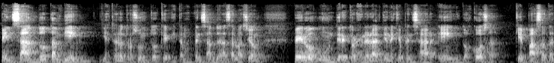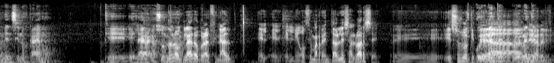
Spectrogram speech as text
pensando también, y este es el otro asunto, que aquí estamos pensando en la salvación, pero un director general tiene que pensar en dos cosas. ¿Qué pasa también si nos caemos? que es la gran asunto. No, no, claro, pero al final el, negocio más rentable es salvarse. Eh, eso es lo que te obviamente,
